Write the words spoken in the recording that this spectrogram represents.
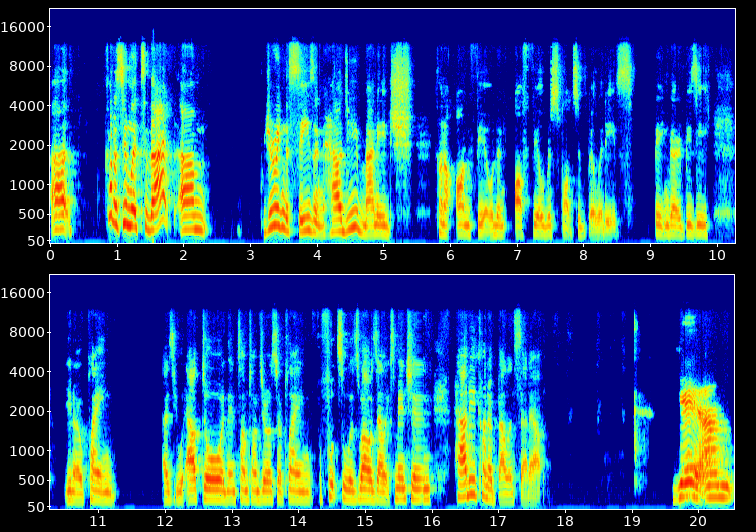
Uh, kind of similar to that, um, during the season, how do you manage kind of on field and off field responsibilities? Being very busy, you know, playing as you would outdoor, and then sometimes you're also playing for futsal as well, as Alex mentioned. How do you kind of balance that out? Yeah, um,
